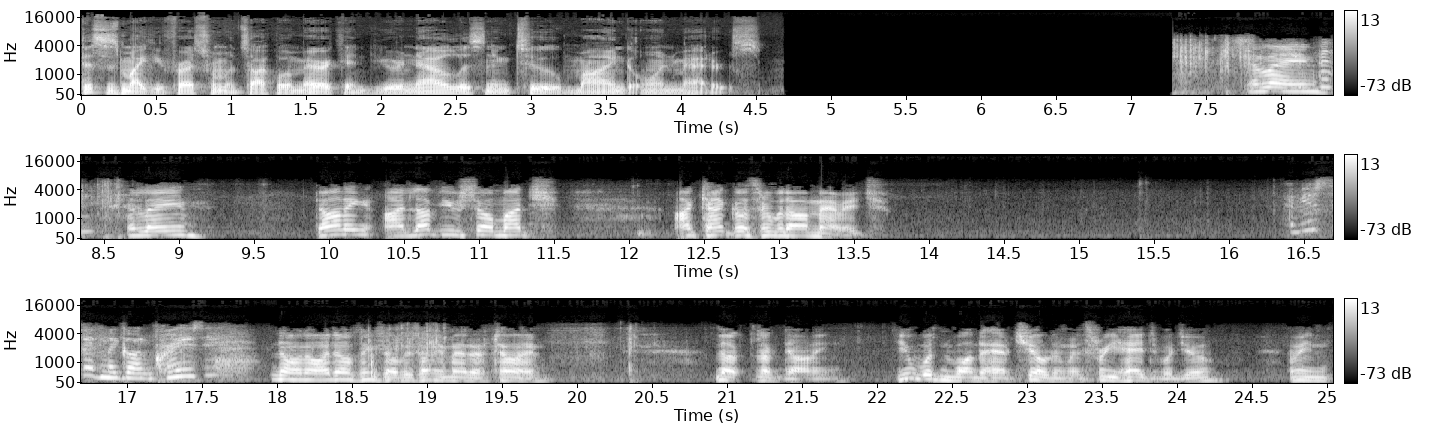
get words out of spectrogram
This is Mikey Fresh from Otaku American. You are now listening to Mind on Matters. Elaine, Elaine, darling, I love you so much. I can't go through with our marriage. Have you suddenly gone crazy? No, no, I don't think so. It's only a matter of time. Look, look, darling. You wouldn't want to have children with three heads, would you? I mean,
